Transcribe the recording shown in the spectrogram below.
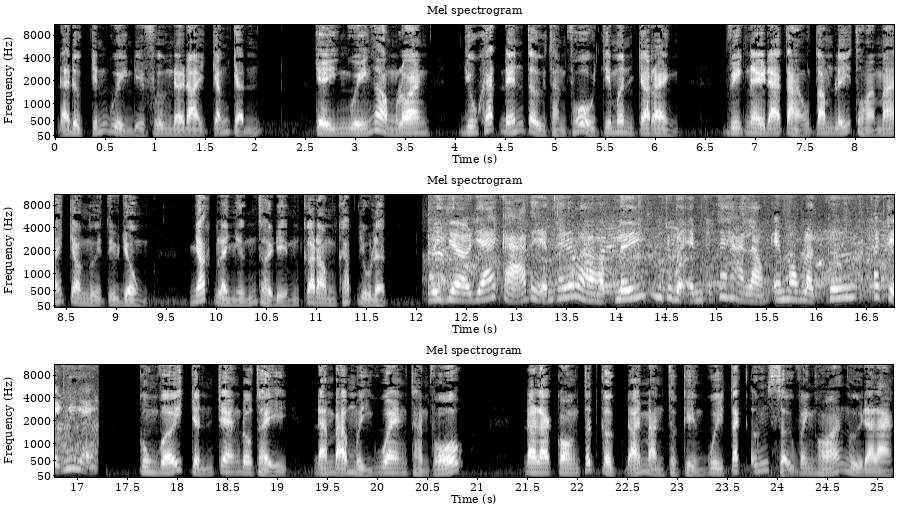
đã được chính quyền địa phương nơi đây chấn chỉnh. Chị Nguyễn Hồng Loan, du khách đến từ thành phố Hồ Chí Minh cho rằng, việc này đã tạo tâm lý thoải mái cho người tiêu dùng – nhất là những thời điểm có đông khách du lịch. Bây giờ giá cả thì em thấy rất là hợp lý, nói chung là em cũng thấy hài lòng, em mong là cứ phát triển như vậy. Cùng với chỉnh trang đô thị, đảm bảo mỹ quan thành phố, Đà Lạt còn tích cực đẩy mạnh thực hiện quy tắc ứng xử văn hóa người Đà Lạt.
